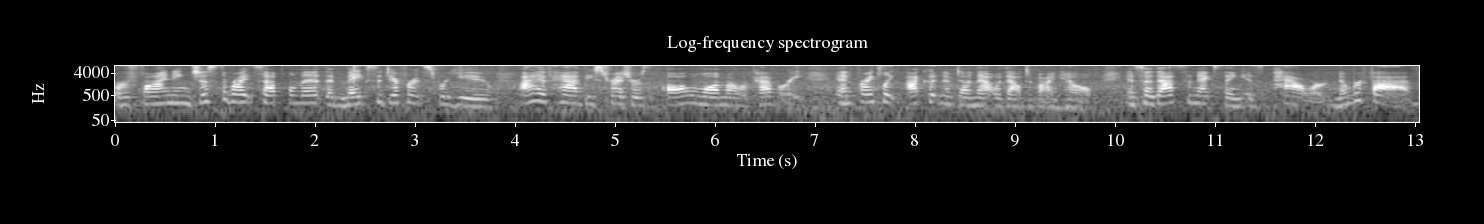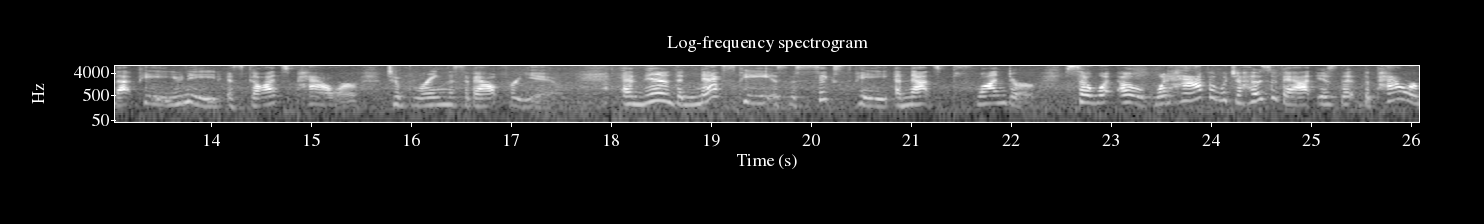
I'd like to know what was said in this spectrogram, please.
or finding just the right supplement that makes a difference for you, I have had these treasures all along my recovery. And frankly, I couldn't have done that without divine help. And so that's the next thing is power. Number five, that P you need is God's power to bring this about for you. And then the next P is the sixth P, and that's plunder. So what, oh, what happened with Jehoshaphat is that the power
